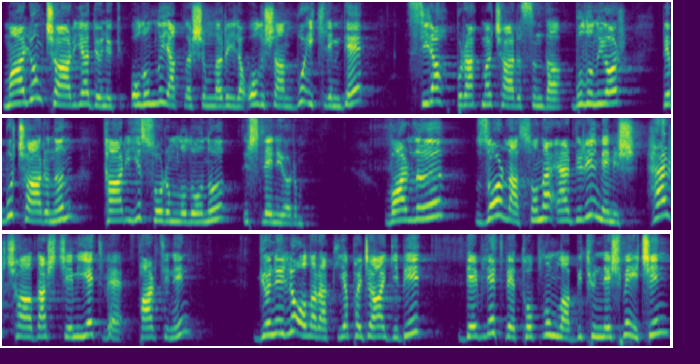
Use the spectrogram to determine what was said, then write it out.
malum çağrıya dönük olumlu yaklaşımlarıyla oluşan bu iklimde silah bırakma çağrısında bulunuyor ve bu çağrının tarihi sorumluluğunu üstleniyorum. Varlığı zorla sona erdirilmemiş her çağdaş cemiyet ve partinin gönüllü olarak yapacağı gibi devlet ve toplumla bütünleşme için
